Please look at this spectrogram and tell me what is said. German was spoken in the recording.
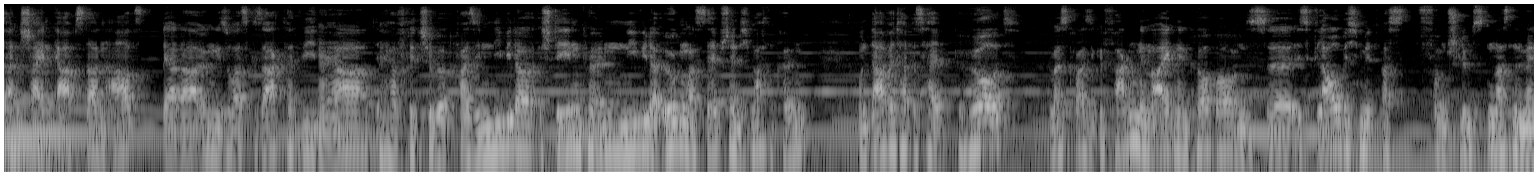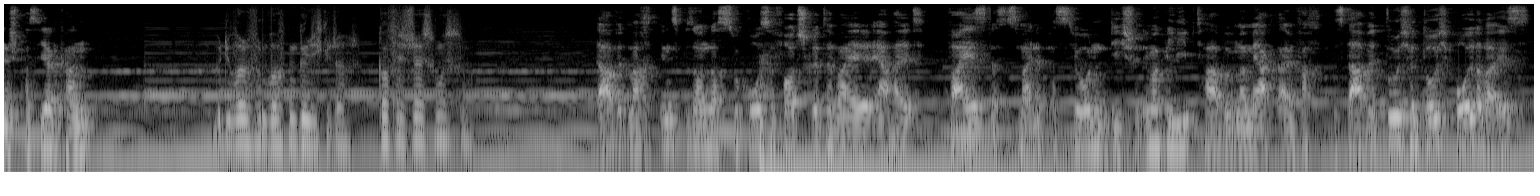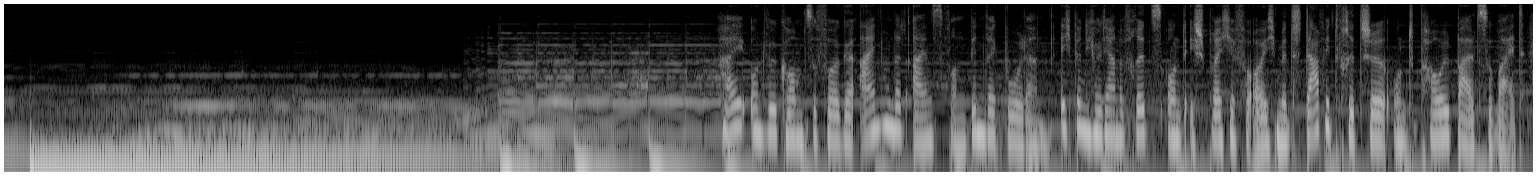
Anscheinend gab es da einen Arzt, der da irgendwie sowas gesagt hat wie, naja, der Herr Fritsche wird quasi nie wieder stehen können, nie wieder irgendwas selbstständig machen können. Und David hat es halt gehört, man ist quasi gefangen im eigenen Körper und es äh, ist, glaube ich, mit was vom Schlimmsten, was einem Mensch passieren kann. Über die Worte von Wolfgang Gillig gedacht. Kopf ist Muskel. David macht insbesondere so große Fortschritte, weil er halt weiß, das ist meine Passion, die ich schon immer geliebt habe. Und man merkt einfach, dass David durch und durch Boulderer ist. Hi und willkommen zu Folge 101 von Binweg Bouldern. Ich bin Juliane Fritz und ich spreche für euch mit David Fritsche und Paul Balzoweit.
